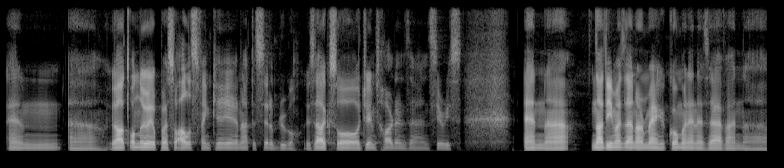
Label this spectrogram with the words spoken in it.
En eh, ja, het onderwerp was zo alles van creëren uit de setup dribble. Dus eigenlijk zo James Harden zijn series. En eh, nadien was hij naar mij gekomen en hij zei van... eh,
